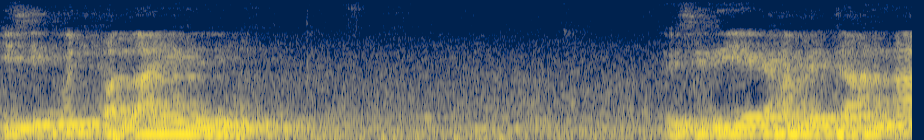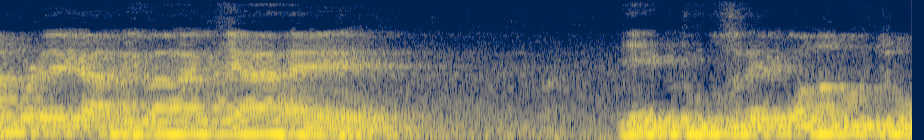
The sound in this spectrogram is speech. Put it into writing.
किसी कुछ पता ही नहीं। इसलिए हमें जानना पड़ेगा, विवाह क्या है। एक दूसरे को हम जो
